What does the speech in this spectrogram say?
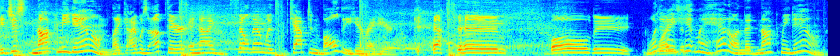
It just knocked me down. Like I was up there and now I fell down with Captain Baldy here, right here. Captain Baldy. What did Why I is this- hit my head on that knocked me down?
